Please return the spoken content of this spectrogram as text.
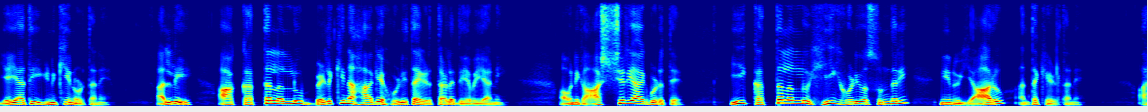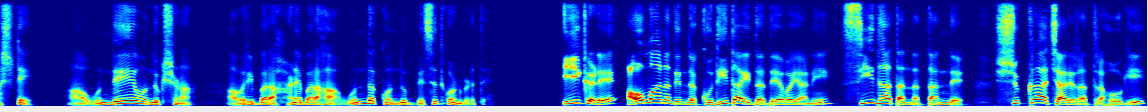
ಯಯಾತಿ ಇಣುಕಿ ನೋಡ್ತಾನೆ. ಅಲ್ಲಿ ಆ ಕತ್ತಲಲ್ಲೂ ಬೆಳಕಿನ ಹಾಗೆ ಹೊಳಿತಾ ಇರ್ತಾಳೆ ದೇವಯಾನಿ. ಅವನಿಗೆ ಆಶ್ಚರ್ಯ ಆಗ್ಬಿಡುತ್ತೆ. ಈ ಕತ್ತಲಲ್ಲೂ ಹೀಗೆ ಹೊಳಿಯೋ ಸುಂದರಿ ನೀನು ಯಾರು ಅಂತ ಕೇಳ್ತಾನೆ. ಅಷ್ಟೇ, ಆ ಒಂದೇ ಒಂದು ಕ್ಷಣ ಅವರಿಬ್ಬರ ಹಣೆ ಬರಹ ಒಂದಕ್ಕೊಂದು ಬೆಸೆದ್ಕೊಂಡ್ಬಿಡುತ್ತೆ. ಈ ಕಡೆ ಅವಮಾನದಿಂದ ಕುದೀತಾ ಇದ್ದ ದೇವಯಾನಿ ಸೀದಾ ತನ್ನ ತಂದೆ ಶುಕ್ರಾಚಾರ್ಯರತ್ರ ಹೋಗಿ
